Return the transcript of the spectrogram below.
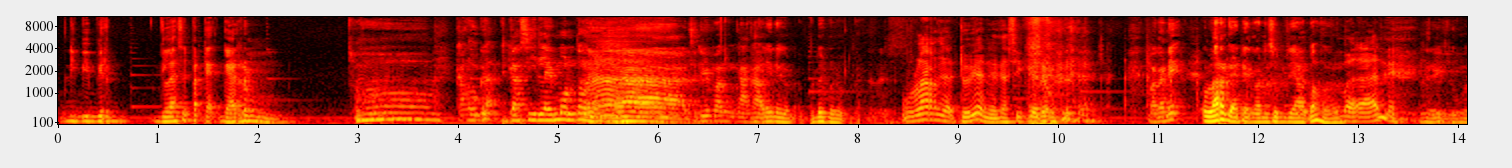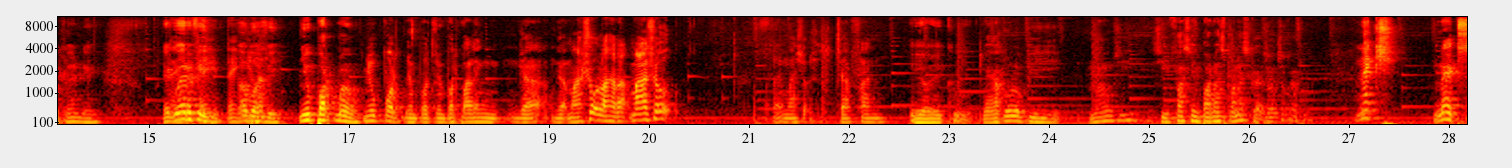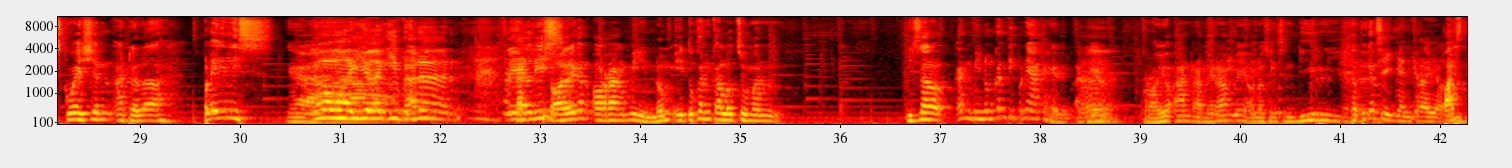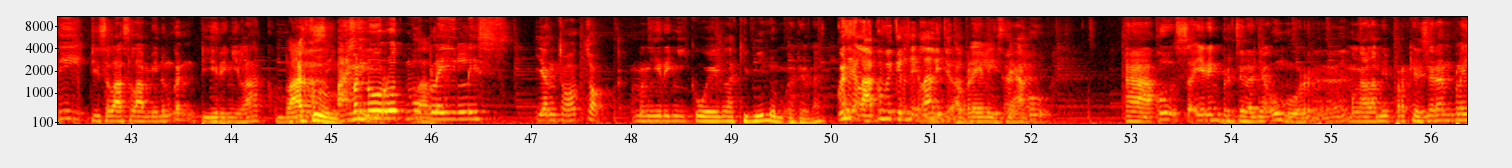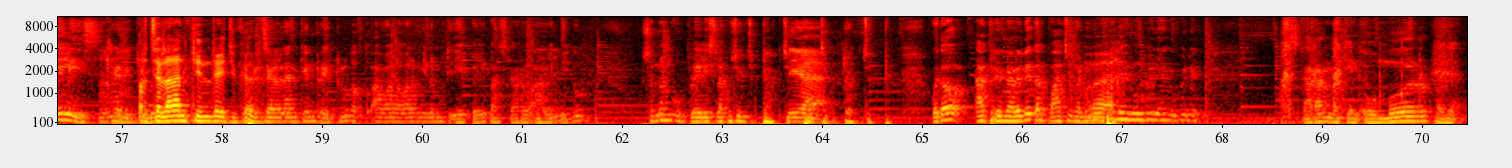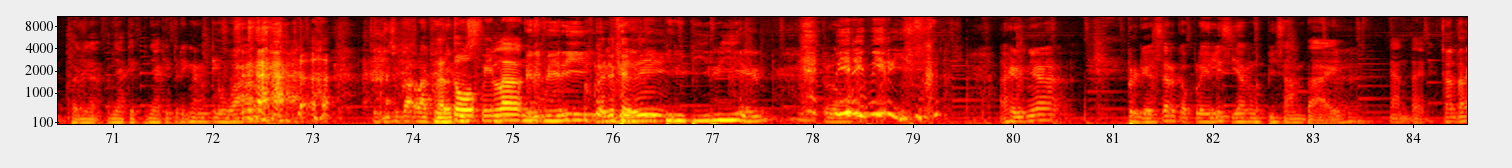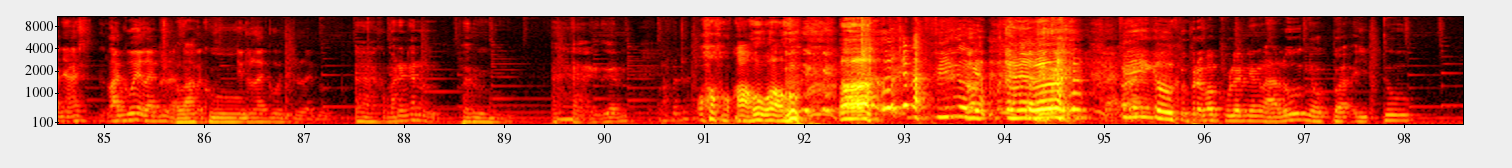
di bibir gelasnya pakai garam Oh, kalau nggak dikasih lemon tuh. ya? Nah. Nah, jadi emang ngakalin yang bener bener. Ular enggak doyan ya kasih garam. Makanya ular gak ada yang konsumsi alkohol. Makanya. Nah, itu makanya. Ya gue teh apa. Vi? Newport mau? Newport, Newport, Newport paling enggak enggak masuk lah, Rak. masuk. Paling masuk Javan. Iya iku. Nah aku lebih mau sih sifat yang panas-panas gak cocok aku. next Next question adalah playlist. Ya. oh iya lagi Kan- bener kan playlist soalnya kan orang minum itu kan kalau cuman misal kan minum kan tipenya akeh ya. Ada yang Ah. Keroyokan rame-rame, ono sing sendiri. Tapi kan Singan keroyokan. pasti di sela-sela minum kan diiringi lagu. Lagu. Nah, Pasti. Menurutmu Lagu. playlist yang cocok mengiringi kue yang lagi minum adalah gue sih lah aku mikir sih lali Oh, cok playlist. Nih aku ah, aku seiring berjalannya umur Eh. mengalami pergeseran playlist Hmm. dari dulu- Perjalanan genre juga. perjalanan genre dulu waktu awal-awal minum di EP pas karo Alip itu seneng gue playlist lagu sing jedak Iya. jedak jedak jedak gue tau adrenalinnya terpacu kan Wah. ngupin ngupin ngupin sekarang makin umur banyak banyak penyakit penyakit ringan keluar jadi suka lagu-lagu Batuk, pilek. beri-beri Beri-beri. biri-biri kan. Keluar. Miri-miri. akhirnya bergeser ke playlist yang lebih santai Nyantai. contohnya lagu ya lagu lah Lagu. sebut. judul lagu judul lagu ah, kemarin kan baru ah, gitu kan apa tuh Oh, au au. Ah, kena bingung ya. bingung. beberapa bulan yang lalu nyoba itu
